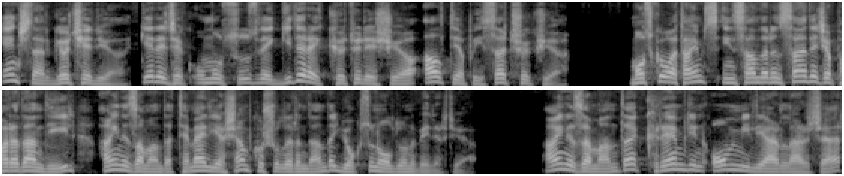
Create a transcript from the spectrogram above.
Gençler göç ediyor, gelecek umutsuz ve giderek kötüleşiyor, altyapı ise çöküyor. Moskova Times insanların sadece paradan değil, aynı zamanda temel yaşam koşullarından da yoksun olduğunu belirtiyor. Aynı zamanda Kremlin 10 milyarlarca,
